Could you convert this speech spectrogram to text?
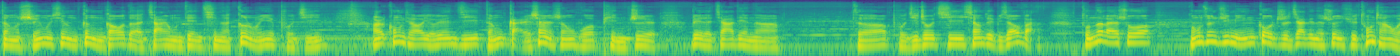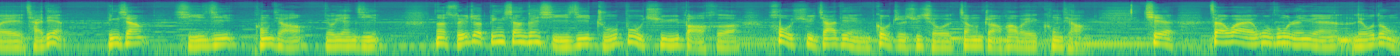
等实用性更高的家用电器呢更容易普及，而空调、油烟机等改善生活品质类的家电呢，则普及周期相对比较晚。总的来说。农村居民购置家电的顺序通常为彩电、冰箱、洗衣机、空调、油烟机。那随着冰箱跟洗衣机逐步趋于饱和，后续家电购置需求将转化为空调。且在外务工人员流动，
